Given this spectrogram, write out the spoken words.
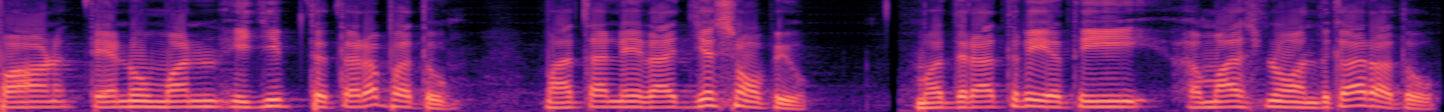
પણ તેનું મન ઇજિપ્ત તરફ હતું. માતાને રાજ્ય સોંપ્યું. મધરાત્રિ હતી, અમાસનો અંધકાર હતો.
